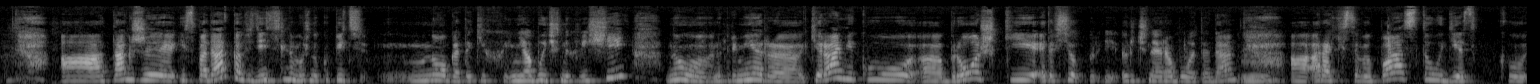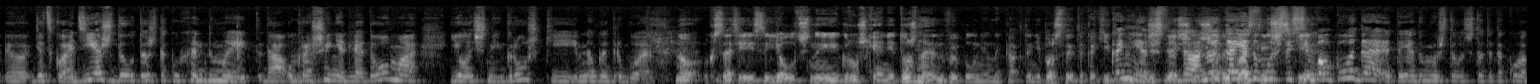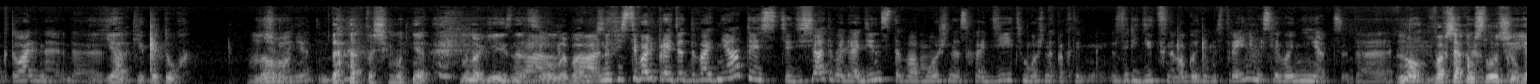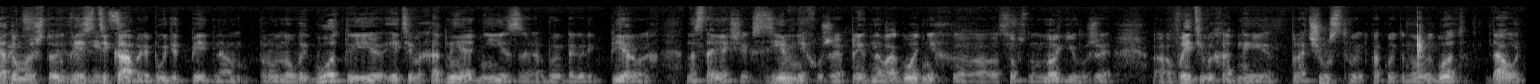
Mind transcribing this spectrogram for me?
А также из подарков здесь действительно можно купить много таких необычных вещей, ну, например, керамику, э, брошки, это все ручная работа, да, mm. арахисовую пасту, детскую детскую, э, детскую одежду, тоже такой хендмейд, да, mm-hmm. украшения для дома, елочные игрушки и многое другое. Но, кстати, если елочные игрушки, они тоже, наверное, выполнены как-то, не просто это какие-то Конечно, блестящие да, но шары это, я думаю, что символ года, это, я думаю, что вот что-то такое актуальное, да. Яркий петух. Ну, почему нет? Да, почему нет? Многие из нас да. заулыбались. А, ну, фестиваль пройдет два дня, то есть 10 или 11 можно сходить, можно как-то зарядиться новогодним настроением, если его нет. Да, ну, во всяком случае, я думаю, что весь декабрь будет петь нам про Новый год, и эти выходные одни из, будем так говорить, первых настоящих зимних, уже предновогодних. Э, собственно, многие уже э, в эти выходные прочувствуют какой-то Новый год. Да, Оль?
